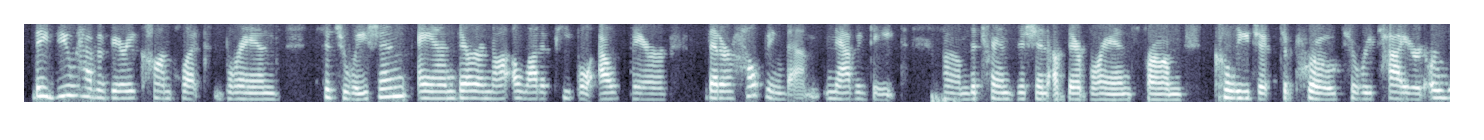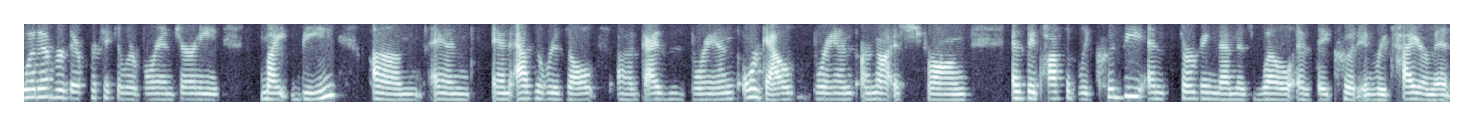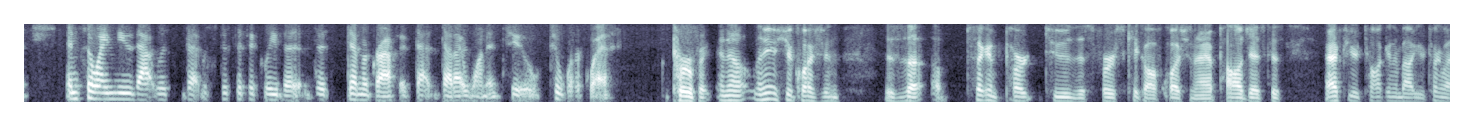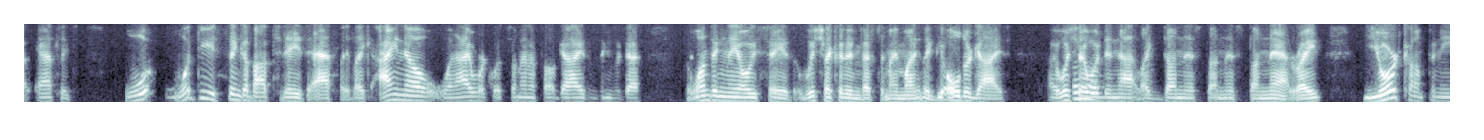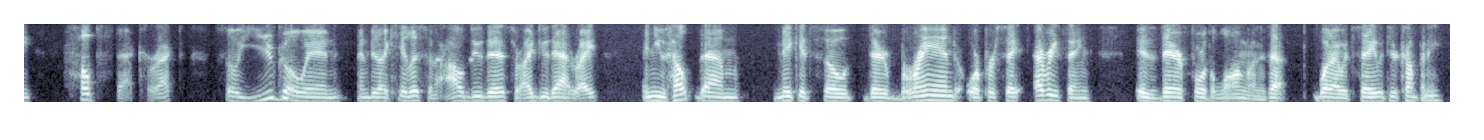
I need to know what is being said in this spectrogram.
they do have a very complex brand situation, and there are not a lot of people out there that are helping them navigate um, the transition of their brands from collegiate to pro to retired or whatever their particular brand journey might be. Um, and and as a result, uh, guys' brands or gals' brands are not as strong as they possibly could be, and serving them as well as they could in retirement. And so I knew that was that was specifically the the demographic that that I wanted to to work with. Perfect. And now let me ask you a question. This is a, a second part to this first kickoff question. I apologize because after you're talking about you're talking about athletes. What what do you think about today's athlete? Like I know when I work with some NFL guys and things like that, the one thing they always say is, "I wish I could have invested my money." Like the older guys, I wish mm-hmm. I would have not like done this, done this, done that. Right? Your company helps that, correct? So you go in and be like, "Hey, listen, I'll do this or I do that," right? And you help them make it so their brand or per se everything is there for the long run. Is that what I would say with your company?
